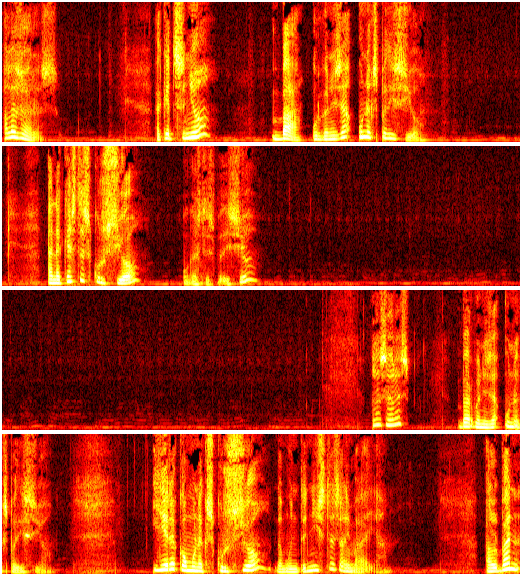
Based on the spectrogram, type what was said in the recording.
Aleshores, aquest senyor va organitzar una expedició. En aquesta excursió, o aquesta expedició, Aleshores va organitzar una expedició. I era com una excursió de muntanyistes a l'Himalaya. El van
